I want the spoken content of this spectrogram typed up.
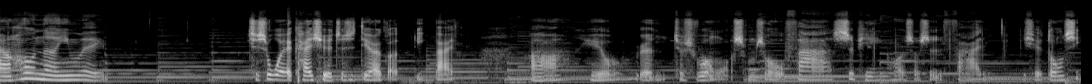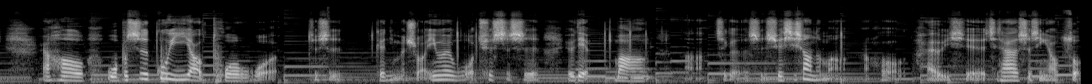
然后呢？因为其实我也开学，这是第二个礼拜啊。也有人就是问我什么时候发视频，或者说是发一些东西。然后我不是故意要拖，我就是跟你们说，因为我确实是有点忙啊。这个是学习上的忙，然后还有一些其他的事情要做。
